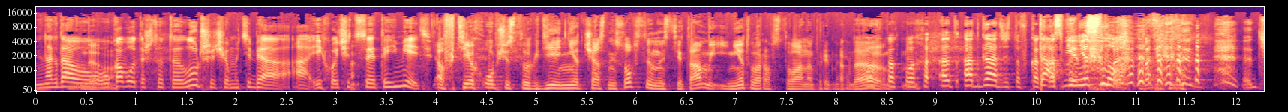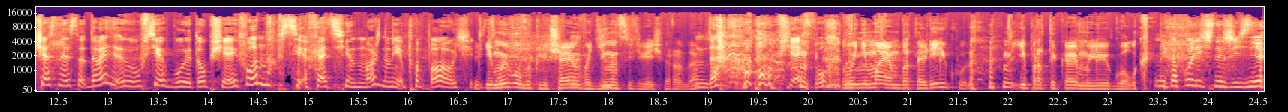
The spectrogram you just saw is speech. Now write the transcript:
Иногда да. у, у кого-то что-то лучше, чем у тебя, а и хочется это иметь. А в тех обществах, где нет частной собственности, там и нет воровства, например, да? Ох, как плохо. От, от гаджетов как так, вас понесло. Частная Давай у всех будет общий iPhone на всех один. Можно мне по очереди? И мы его выключаем в 11 11 вечера, да? Да, общий айфон. Вынимаем батарейку и протыкаем ее иголкой. Никакой личной жизни.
